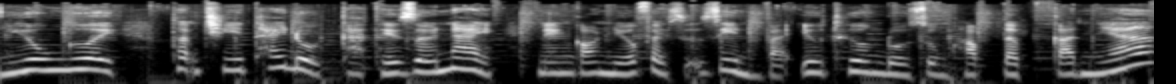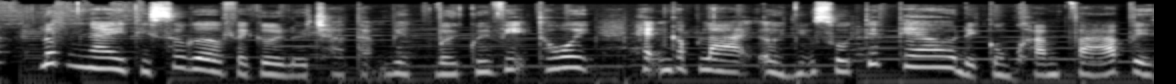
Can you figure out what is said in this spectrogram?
nhiều người, thậm chí thay đổi cả thế giới này nên con nhớ phải giữ gìn và yêu thương đồ dùng học tập con nhé. Lúc này thì Sugar phải gửi lời chào tạm biệt với quý vị thôi. Hẹn gặp lại ở những số tiếp theo để cùng khám phá về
